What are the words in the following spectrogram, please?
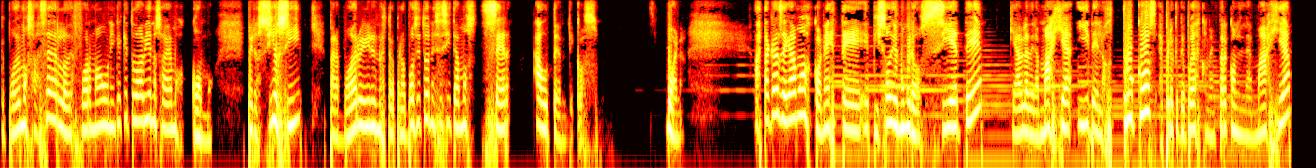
que podemos hacerlo de forma única, que todavía no sabemos cómo. Pero sí o sí, para poder vivir en nuestro propósito necesitamos ser auténticos. Bueno, hasta acá llegamos con este episodio número 7 que habla de la magia y de los trucos. Espero que te puedas conectar con la magia.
